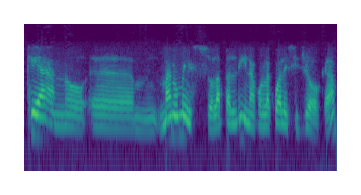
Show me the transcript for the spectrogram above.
che hanno uh, manomesso la pallina con la quale si gioca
